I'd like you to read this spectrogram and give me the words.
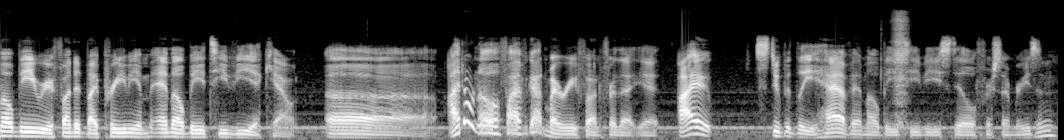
MLB refunded my premium MLB TV account. Uh, I don't know if I've gotten my refund for that yet. I stupidly have MLB TV still for some reason.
